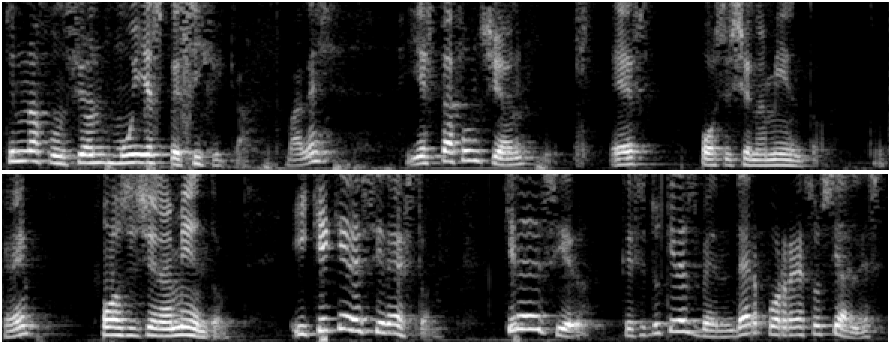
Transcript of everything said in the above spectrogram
tiene una función muy específica, ¿vale? Y esta función es posicionamiento, ¿ok? Posicionamiento. ¿Y qué quiere decir esto? Quiere decir que si tú quieres vender por redes sociales,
